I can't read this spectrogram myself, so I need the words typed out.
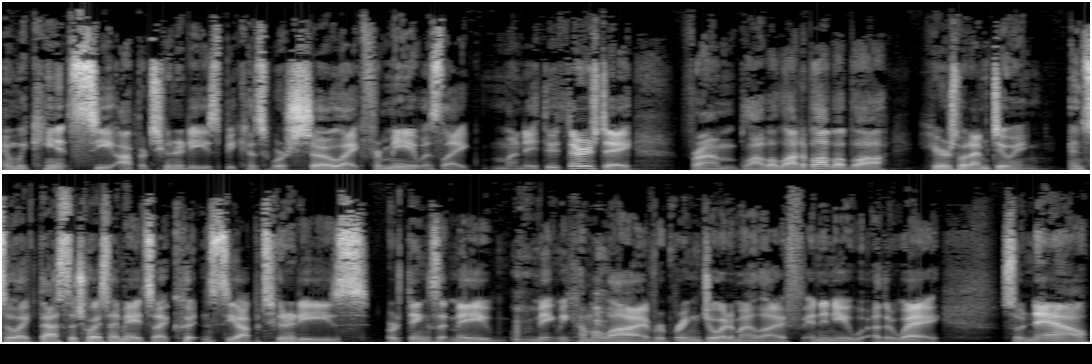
and we can't see opportunities because we're so like for me it was like monday through thursday from blah blah blah blah blah blah here's what i'm doing and so like that's the choice i made so i couldn't see opportunities or things that may make me come alive or bring joy to my life in any other way so now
